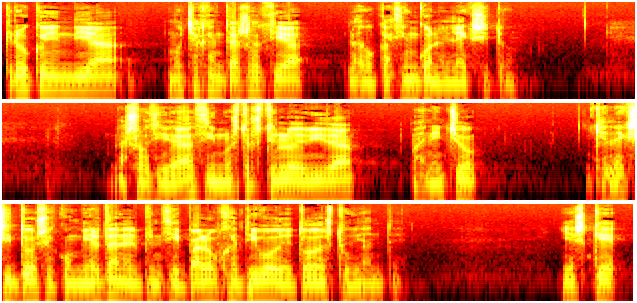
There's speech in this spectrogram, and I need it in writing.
Creo que hoy en día mucha gente asocia la educación con el éxito. La sociedad y nuestro estilo de vida han hecho que el éxito se convierta en el principal objetivo de todo estudiante. Y es que,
